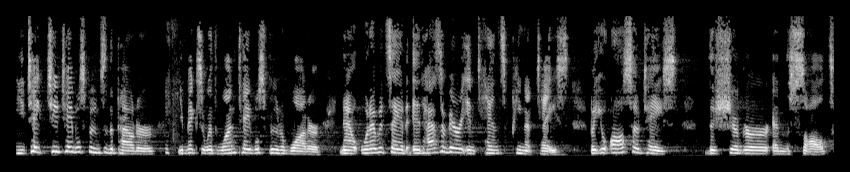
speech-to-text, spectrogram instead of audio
you take two tablespoons of the powder, you mix it with one tablespoon of water. Now, what I would say, it, it has a very intense peanut taste, but you also taste the sugar and the salt.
